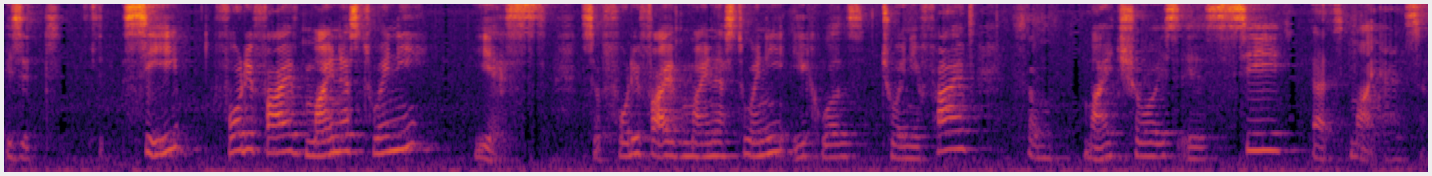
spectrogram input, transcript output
Is it C, 45 minus 20? Yes. So 45 minus 20 equals 25. So my choice is C. That's my answer.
